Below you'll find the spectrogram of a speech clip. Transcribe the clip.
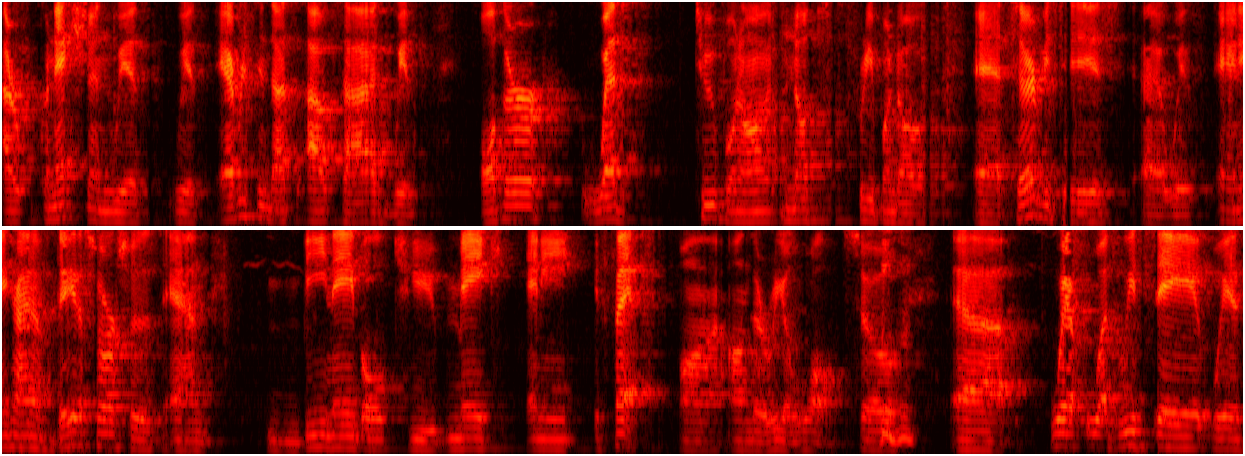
a connection with with everything that's outside with other web 2.0 not 3.0 uh, services uh, with any kind of data sources and being able to make any effect on, on the real world. So, Mhm. uh, where, what we say with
